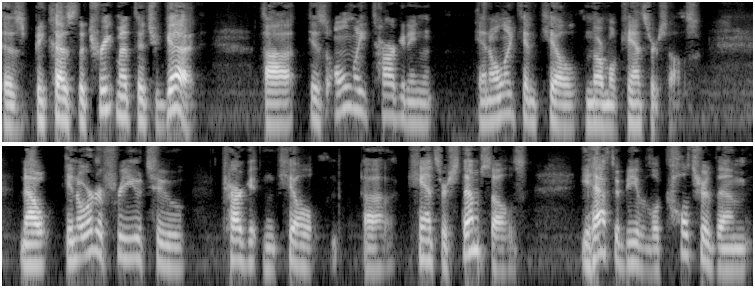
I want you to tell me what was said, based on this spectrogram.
is because the treatment that you get uh, is only targeting and only can kill normal cancer cells. Now, in order for you to target and kill uh, cancer stem cells, you have to be able to culture them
